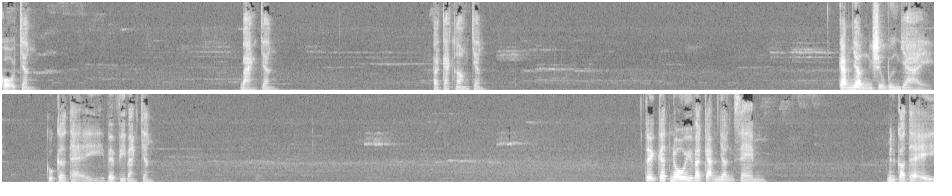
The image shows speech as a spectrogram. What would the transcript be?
Cổ chân. Bàn chân. Và các ngón chân. Cảm nhận sự vươn dài của cơ thể về phía bàn chân. Thử kết nối và cảm nhận xem mình có thể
